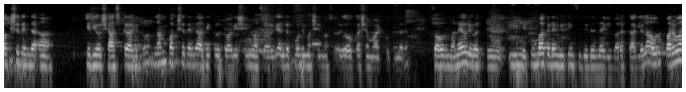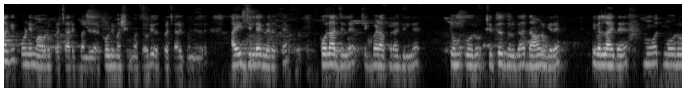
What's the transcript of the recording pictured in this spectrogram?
ಪಕ್ಷದಿಂದ ಹಿರಿಯೂರು ಶಾಸಕರಾಗಿದ್ದರು ನಮ್ಮ ಪಕ್ಷದಿಂದ ಅಧಿಕೃತವಾಗಿ ಶ್ರೀನಿವಾಸ್ ಅವರಿಗೆ, ಅಂದರೆ ಪೂರ್ಣಿಮಾ ಶ್ರೀನಿವಾಸ್ ಅವರಿಗೆ ಅವಕಾಶ ಮಾಡಿಕೊಟ್ಟಿದ್ದಾರೆ. ಸೊ ಅವ್ರ ಮನೆಯವ್ರು ಇವತ್ತು ಈ ತುಂಬಾ ಕಡೆ ಮೀಟಿಂಗ್ಸ್ ಇದ್ದಿದ್ದರಿಂದ ಇಲ್ಲಿ ಬರೋಕ್ಕಾಗಲಿಲ್ಲ ಅವ್ರ ಪರವಾಗಿ ಪೂರ್ಣಿಮಾ ಅವರು ಪ್ರಚಾರಕ್ಕೆ ಬಂದಿದ್ದಾರೆ. ಪೂರ್ಣಿಮಾ ಶ್ರೀನಿವಾಸ್ ಅವರು ಇವತ್ತು ಪ್ರಚಾರಕ್ಕೆ ಬಂದಿದ್ದಾರೆ. ಐದು ಜಿಲ್ಲೆಗಳಿರುತ್ತೆ. ಕೋಲಾರ ಜಿಲ್ಲೆ, ಚಿಕ್ಕಬಳ್ಳಾಪುರ ಜಿಲ್ಲೆ, ತುಮಕೂರು, ಚಿತ್ರದುರ್ಗ, ದಾವಣಗೆರೆ ಇವೆಲ್ಲ ಇದೆ. ಮೂವತ್ತ್ಮೂರು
